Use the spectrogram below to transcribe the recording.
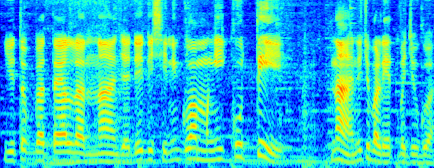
YouTube Got Talent. Nah jadi di sini gua mengikuti. Nah ini coba lihat baju gua.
